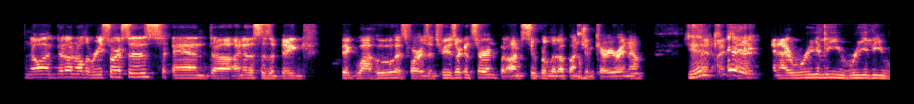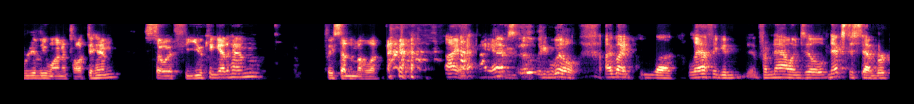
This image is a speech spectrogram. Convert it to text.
No, I'm good on all the resources. And uh, I know this is a big, big wahoo as far as interviews are concerned, but I'm super lit up on Jim Carrey right now. Jim and Carrey. I, and I really, really, really want to talk to him. So if you can get him, please send him a hello. I, I, absolutely will. I might be uh, laughing in, from now until next December.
